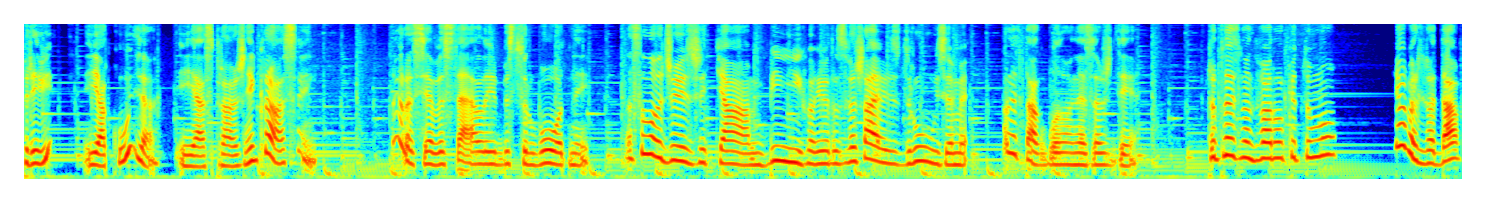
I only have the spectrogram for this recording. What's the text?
Привіт, я Кузя, і я справжній красень. Зараз я веселий, безтурботний, насолоджуюсь життям, бігаю, розважаюсь з друзями, але так було не завжди. Приблизно два роки тому я виглядав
